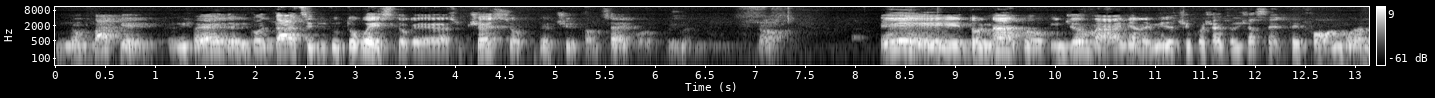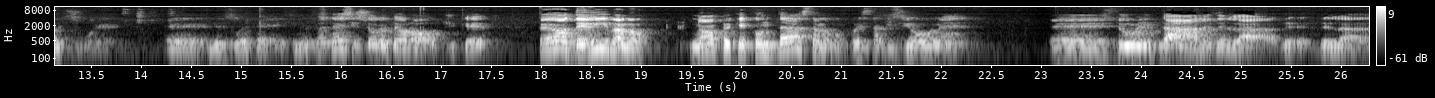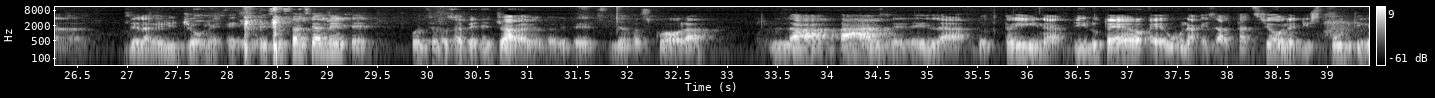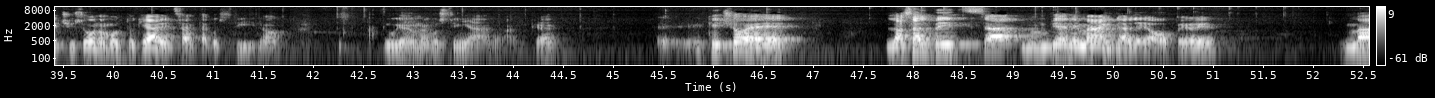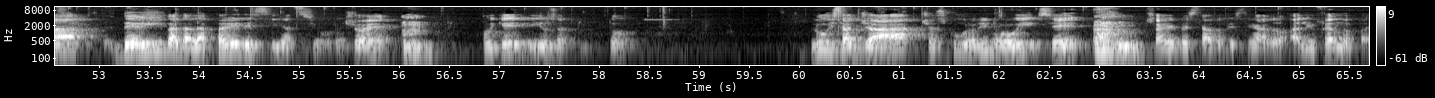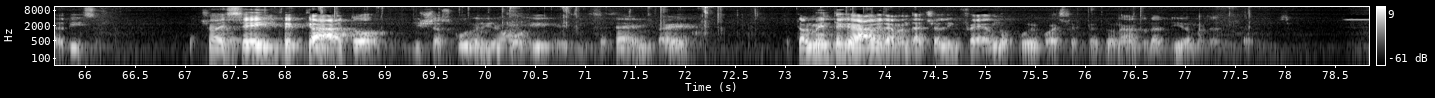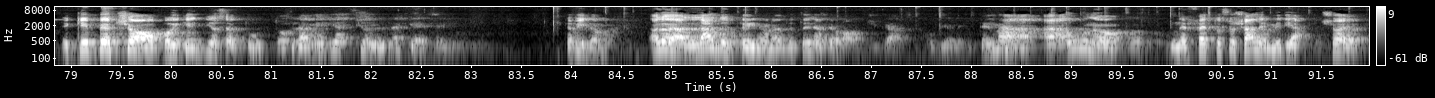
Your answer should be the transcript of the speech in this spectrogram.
non fa che riprendere, ricordarsi di tutto questo che era successo per circa un secolo prima di lui. No? E tornato in Germania nel 1517 formula le sue, eh, le sue tesi. Le sue tesi sono teologiche, però derivano no? perché contrastano con questa visione eh, strumentale della, de, della, della religione. E, e, sostanzialmente, forse lo sapete già, l'avete studiato a scuola, la base della dottrina di Lutero è una esaltazione di spunti che ci sono molto chiari in Sant'Agostino, lui era un agostiniano anche, eh, che cioè la salvezza non viene mai dalle opere, ma deriva dalla predestinazione, cioè poiché Dio sa tutto, lui sa già, ciascuno di noi, se sarebbe stato destinato all'inferno o al paradiso. Cioè se il peccato di ciascuno di noi, che esiste sempre, talmente grave da mandarci all'inferno oppure può essere perdonato da Dio e mandato. E che perciò, poiché Dio sa tutto, la mediazione della Chiesa è inutile. Capito? Allora, la dottrina è una dottrina teologica, ovviamente, ma ha uno, un effetto sociale immediato, cioè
